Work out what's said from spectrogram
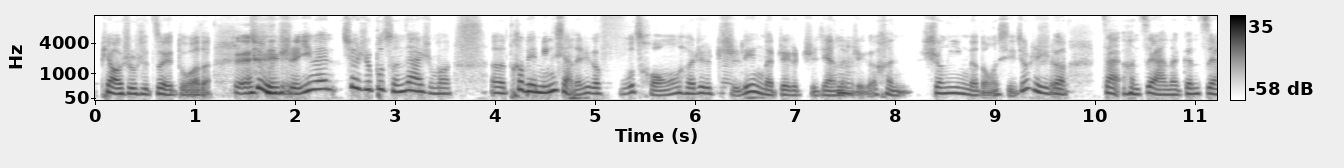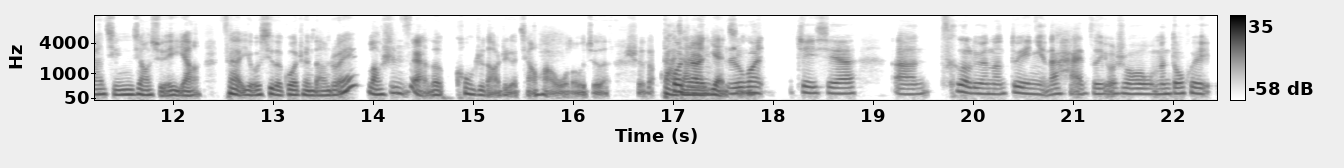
票数是最多的。对确实 是因为确实不存在什么，呃，特别明显的这个服从和这个指令的这个之间的嗯这个很生硬的东西，就是一个在很自然的跟自然情境教学一样，在游戏的过程当中，哎，老师嗯自然的控制到这个强化物了，我觉得。是的，大或者你家的眼睛如果这些嗯、呃策略呢，对你的孩子有时候我们都会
